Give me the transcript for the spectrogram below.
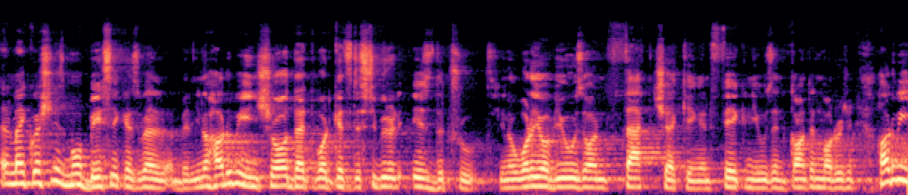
And my question is more basic as well, Bill. You know, how do we ensure that what gets distributed is the truth? You know, what are your views on fact checking and fake news and content moderation? How do we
